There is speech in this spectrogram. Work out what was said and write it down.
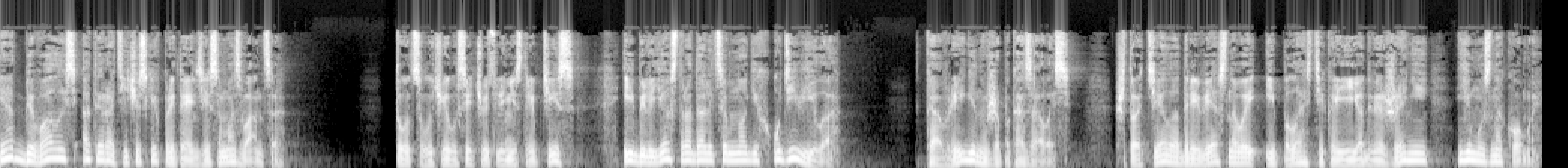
и отбивалась от эротических претензий самозванца. Тут случился чуть ли не стриптиз, и белье страдалицы многих удивило. Ковригину же показалось, что тело древесного и пластика ее движений ему знакомы.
